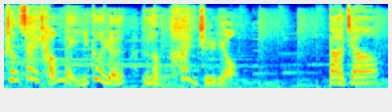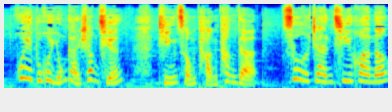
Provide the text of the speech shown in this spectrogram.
让在场每一个人冷汗直流。大家会不会勇敢上前，听从糖糖的作战计划呢？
